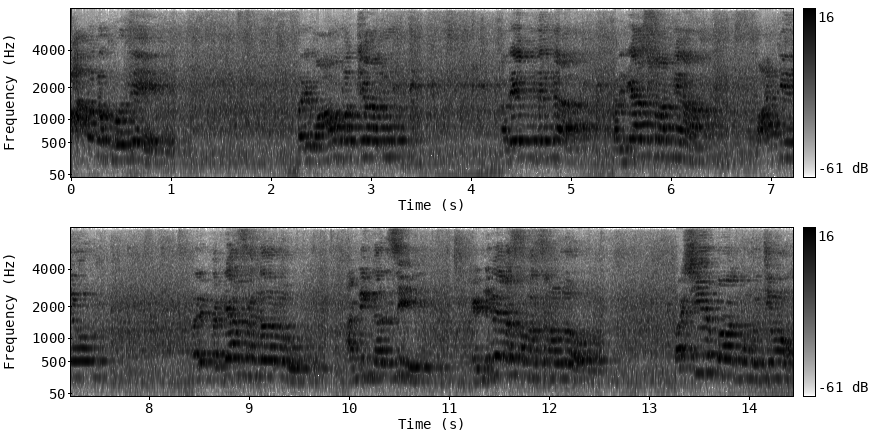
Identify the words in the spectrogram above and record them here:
ఆపకపోతే మరి వామపక్షాలు అదేవిధంగా ప్రజాస్వామ్య పార్టీలు మరి ప్రజా సంఘాలు అన్నీ కలిసి రెండు వేల సంవత్సరంలో బషీర్ బాబు ఉద్యమం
